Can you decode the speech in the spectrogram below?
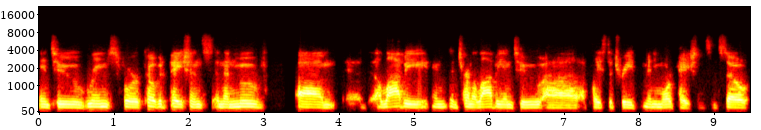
into rooms for COVID patients, and then move um, a lobby and, and, turn a lobby into uh, a place to treat many more patients. And so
